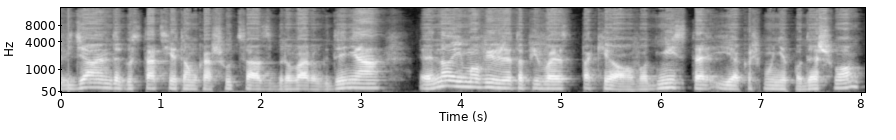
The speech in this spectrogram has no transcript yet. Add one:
widziałem degustację Tomka Szuca z browaru Gdynia, no i mówił, że to piwo jest takie o, wodniste i jakoś mu nie podeszło.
